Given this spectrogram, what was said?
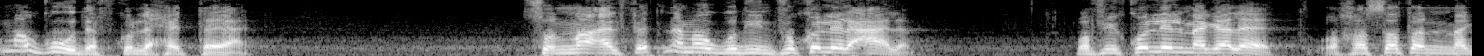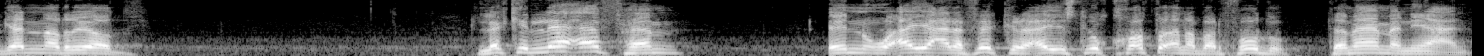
موجودة في كل حتة يعني. صناع الفتنة موجودين في كل العالم وفي كل المجالات وخاصة مجالنا الرياضي. لكن لا أفهم إنه أي على فكرة أي سلوك خاطئ أنا برفضه تماما يعني.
